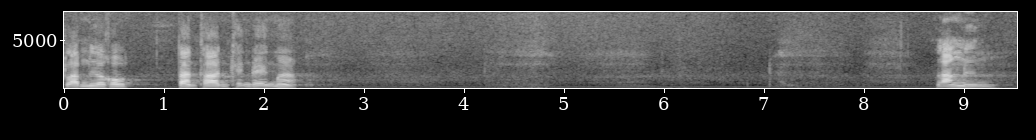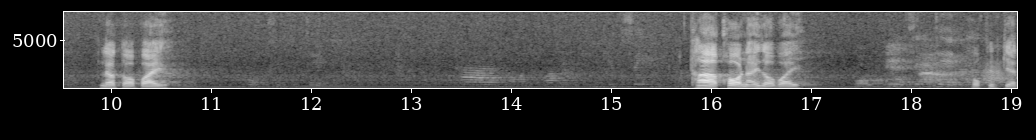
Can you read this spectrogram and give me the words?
กล้ามเนื้อเขาต้านทานแข็งแรงมาก หลังหนึ่งแล้วต่อไป ถ้าข้อไหนต่อไปหกสิบเจ็ด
